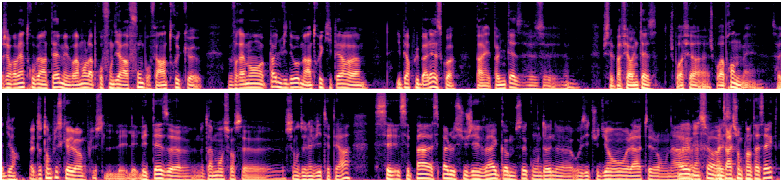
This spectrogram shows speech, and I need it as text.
j'aimerais bien trouver un thème et vraiment l'approfondir à fond pour faire un truc euh, vraiment, pas une vidéo, mais un truc hyper, euh, hyper plus balèze, quoi. Pas, pas une thèse. Je, sais pas faire une thèse. Je pourrais faire, je pourrais apprendre, mais ça va être dur. D'autant plus que en plus les, les- les thèses, euh, notamment ce, sciences de la vie, etc. C'est pas c'est pas le sujet vague comme ceux qu'on donne euh, aux étudiants. Là, genre, on a oui, bien sûr. ouais, interaction plante-insecte.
